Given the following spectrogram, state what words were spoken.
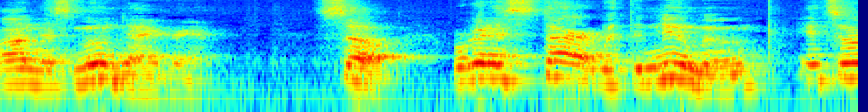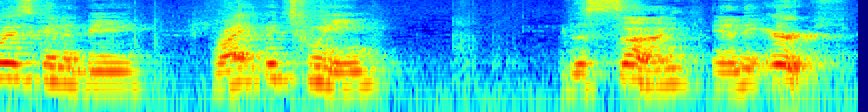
on this moon diagram. So, we're going to start with the new moon. It's always going to be right between the sun and the earth.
